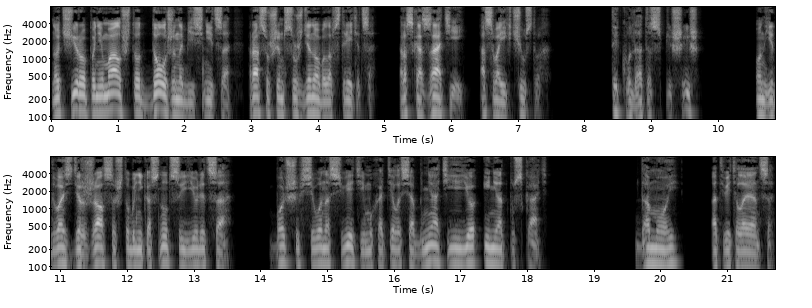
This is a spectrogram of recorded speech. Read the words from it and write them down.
но Чиро понимал, что должен объясниться, раз уж им суждено было встретиться, рассказать ей о своих чувствах. «Ты куда-то спешишь?» Он едва сдержался, чтобы не коснуться ее лица. Больше всего на свете ему хотелось обнять ее и не отпускать. «Домой», — ответила Энса,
